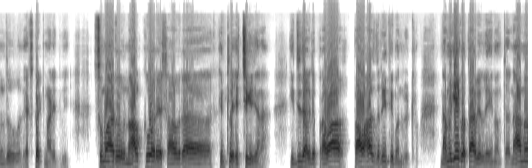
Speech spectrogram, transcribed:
ಒಂದು ಎಕ್ಸ್ಪೆಕ್ಟ್ ಮಾಡಿದ್ವಿ. ಸುಮಾರು ನಾಲ್ಕೂವರೆ ಸಾವಿರಕ್ಕಿಂತಲೂ ಹೆಚ್ಚಿಗೆ ಜನ ಇದ್ದಿದ್ದಾಗಲೇ ಪ್ರವಾಹ, ಪ್ರವಾಹದ ರೀತಿ ಬಂದುಬಿಟ್ರು. ನಮಗೇ ಗೊತ್ತಾಗಲಿಲ್ಲ ಏನು ಅಂತ. ನಾನು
